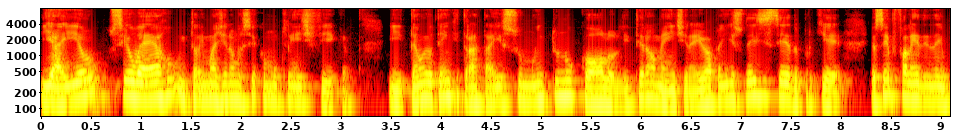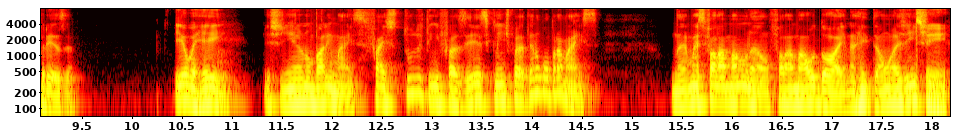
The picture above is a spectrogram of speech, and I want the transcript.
E aí, eu, se eu erro, então imagina você como o cliente fica. Então, eu tenho que tratar isso muito no colo, literalmente. Né? Eu aprendi isso desde cedo, porque eu sempre falei dentro da empresa, eu errei, esse dinheiro não vale mais. Faz tudo que tem que fazer, esse cliente pode até não comprar mais. Né? Mas falar mal não, falar mal dói. Né? Então, a gente,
